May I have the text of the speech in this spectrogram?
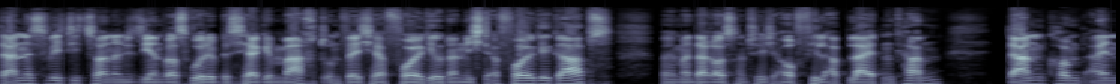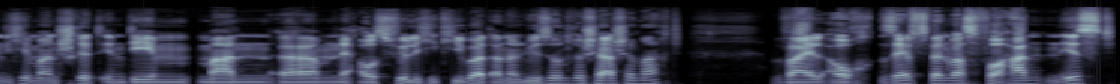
Dann ist wichtig zu analysieren, was wurde bisher gemacht und welche Erfolge oder Nicht-Erfolge gab es, weil man daraus natürlich auch viel ableiten kann. Dann kommt eigentlich immer ein Schritt, in dem man ähm, eine ausführliche Keyword-Analyse und Recherche macht, weil auch selbst wenn was vorhanden ist,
